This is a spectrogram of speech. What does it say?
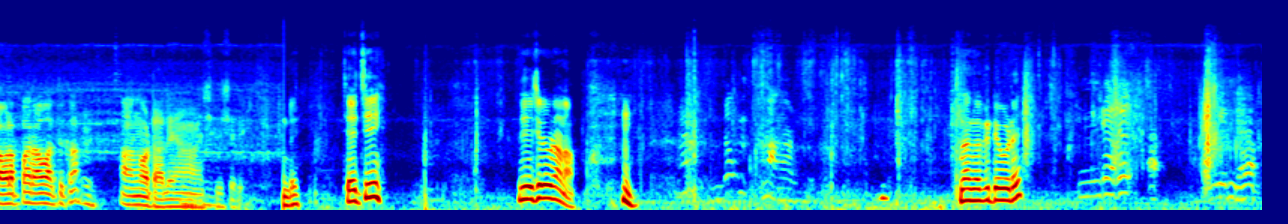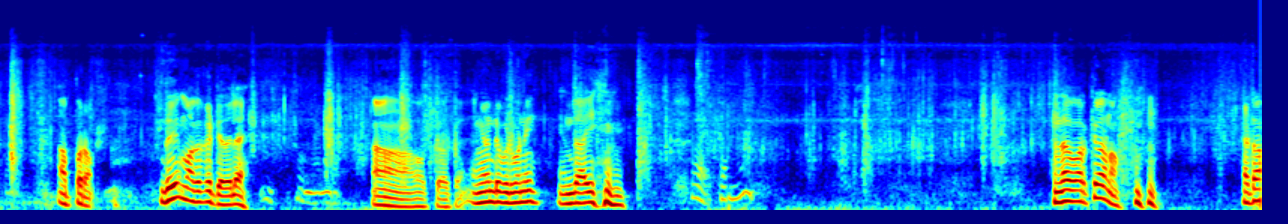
കവളപ്പാറ ആ അങ്ങോട്ടല്ലേ ആ ആ ശരി ശരി. ഉണ്ട്. ചേച്ചി? ഇത് ചേച്ചിയുടെ വീടാണോ? നിങ്ങൾക്ക് കിട്ടിയ വീട്? അപ്പുറം. ഇത് മക കിട്ടിയതല്ലേ? ആ ഓക്കെ ഓക്കെ. എങ്ങനെയുണ്ട് വിടുമണി? എന്തായി? എന്താ വർക്കിലാണോ? ഏട്ടാ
